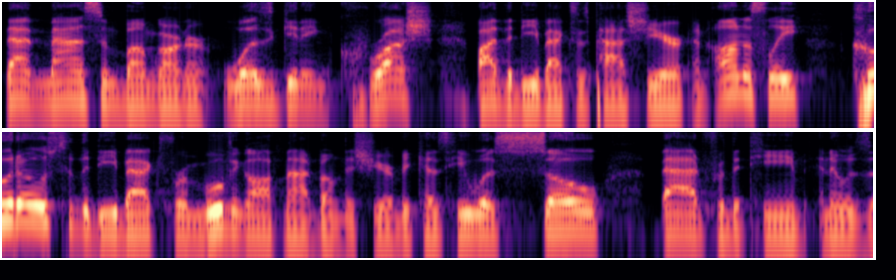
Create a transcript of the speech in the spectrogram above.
that Madison Bumgarner was getting crushed by the D backs this past year. And honestly, kudos to the D backs for moving off Mad Bum this year because he was so bad for the team. And it was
